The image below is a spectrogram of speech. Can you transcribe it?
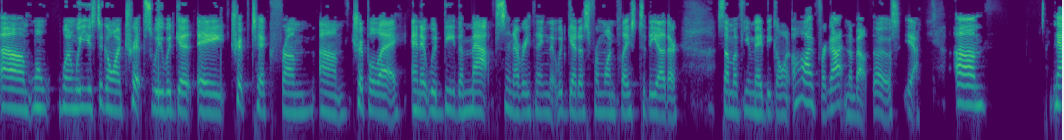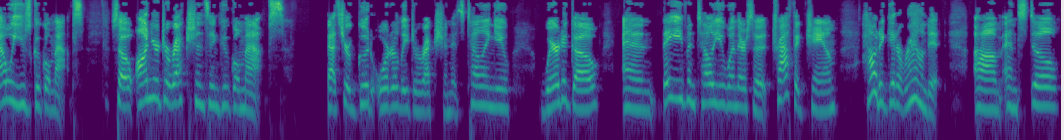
Um, when, when we used to go on trips we would get a TripTik from um, aaa and it would be the maps and everything that would get us from one place to the other. Some of you may be going oh i've forgotten about those. Yeah. Um, now we use google maps. So on your directions in google maps that's your good orderly direction. It's telling you where to go and they even tell you when there's a traffic jam how to get around it um, and still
